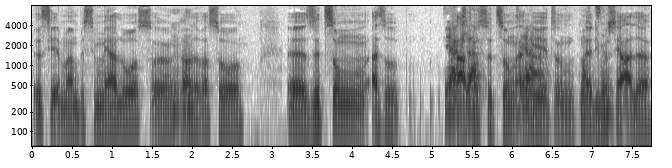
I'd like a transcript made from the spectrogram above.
ist hier immer ein bisschen mehr los. Äh, Mhm. Gerade was so äh, Sitzungen, also Ja. Rathaussitzungen Ja, angeht und ne, die Sinn. müssen ja alle,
